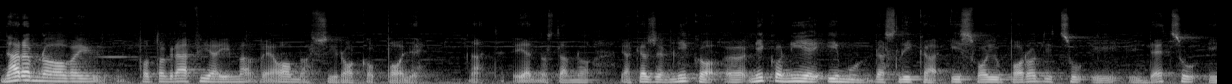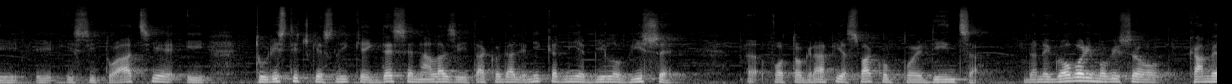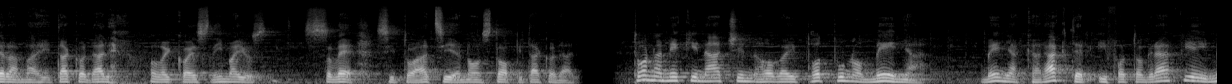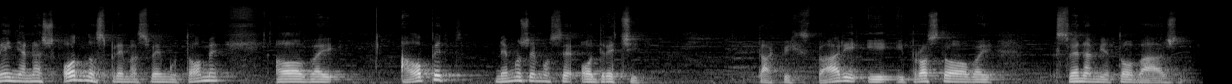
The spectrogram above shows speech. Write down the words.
Naravno, ovaj, fotografija ima veoma široko polje. Znate, jednostavno, ja kažem, niko, e, niko nije imun da slika i svoju porodicu i, i decu i, i, i situacije i turističke slike i gde se nalazi i tako dalje. Nikad nije bilo više e, fotografija svakog pojedinca. Da ne govorimo više o kamerama i tako dalje, ovaj, koje snimaju sve situacije non stop i tako dalje. To na neki način ovaj, potpuno menja menja karakter i fotografije i menja naš odnos prema svemu tome, ovaj, a opet ne možemo se odreći takvih stvari i, i prosto ovaj, sve nam je to važno.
